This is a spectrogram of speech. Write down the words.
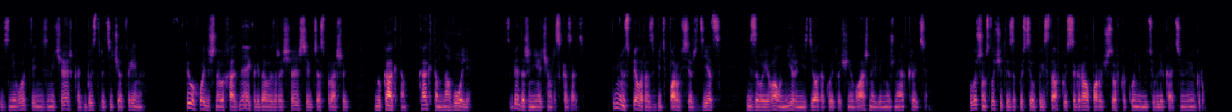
без него ты не замечаешь, как быстро течет время. Ты уходишь на выходные, когда возвращаешься, и у тебя спрашивают, ну как там, как там на воле? Тебе даже не о чем рассказать. Ты не успел разбить пару сердец, не завоевал мир и не сделал какое-то очень важное или нужное открытие. В лучшем случае ты запустил приставку и сыграл пару часов какую-нибудь увлекательную игру.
